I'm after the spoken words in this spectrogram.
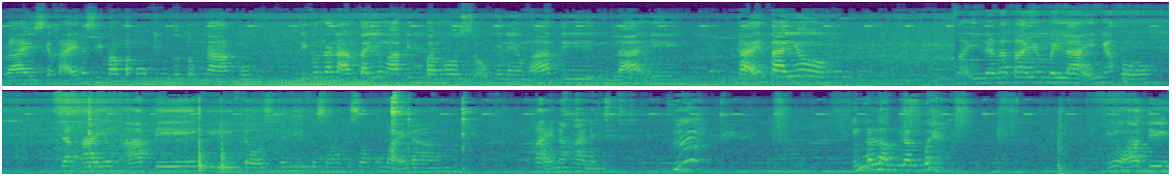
rice. Kakain na si Mapa Cooking. Gutom na ako. Hindi ko na naantay yung ating bangus. Okay na yung ating laing. Kain tayo. Kainan na tayo. May laing ako. Tsaka yung ating litos. May litos ako gusto kumain ng kain ng kanin. Hmm? Ingalaglag ba yan? Yung ating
